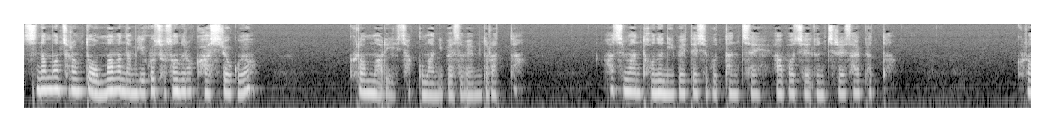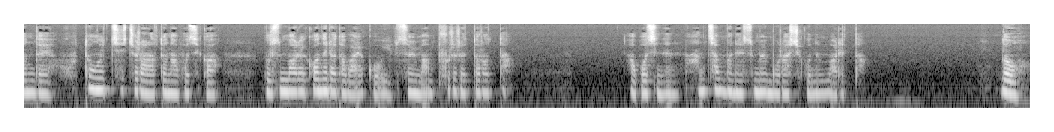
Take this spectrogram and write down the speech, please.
지난번처럼 또 엄마만 남기고 조선으로 가시려고요? 그런 말이 자꾸만 입에서 맴돌았다. 하지만 더는 입을 떼지 못한 채 아버지의 눈치를 살폈다. 그런데 호통을 칠 줄 알았던 아버지가 무슨 말을 꺼내려다 말고 입술만 푸르르 떨었다. 아버지는 한참 만에 숨을 몰아쉬고는 말했다. 너,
